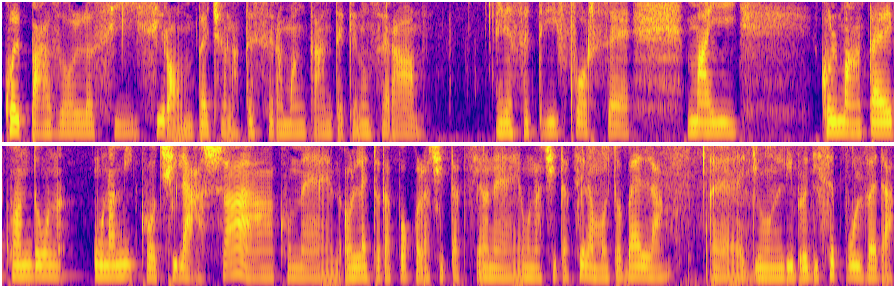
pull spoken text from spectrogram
quel puzzle si, si rompe, c'è una tessera mancante che non sarà in effetti forse mai colmata. E quando un, un amico ci lascia, come ho letto da poco la citazione, una citazione molto bella eh, di un libro di Sepulveda,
